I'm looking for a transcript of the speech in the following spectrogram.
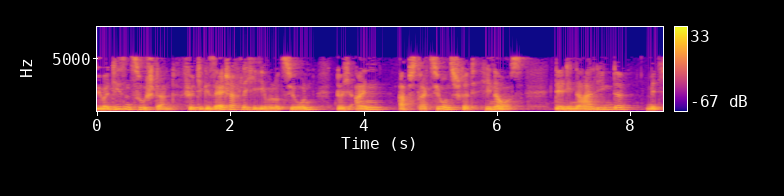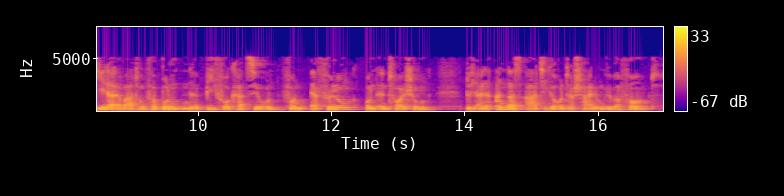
Über diesen Zustand führt die gesellschaftliche Evolution durch einen Abstraktionsschritt hinaus, der die naheliegende, mit jeder Erwartung verbundene Bifurkation von Erfüllung und Enttäuschung durch eine andersartige Unterscheidung überformt.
